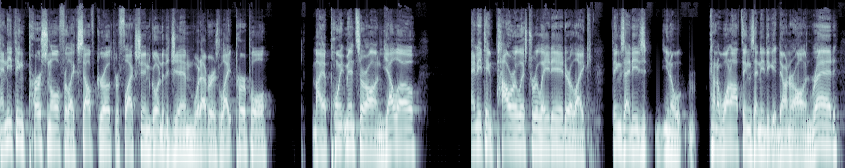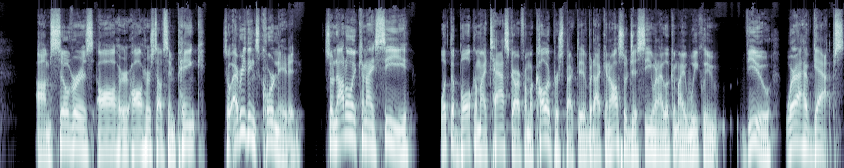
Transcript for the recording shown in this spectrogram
Anything personal for like self growth, reflection, going to the gym, whatever is light purple. My appointments are all in yellow. Anything power list related or like things I need, you know, kind of one off things I need to get done are all in red. Um, silver is all her, all her stuff's in pink. So everything's coordinated. So not only can I see what the bulk of my tasks are from a color perspective, but I can also just see when I look at my weekly view where I have gaps.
